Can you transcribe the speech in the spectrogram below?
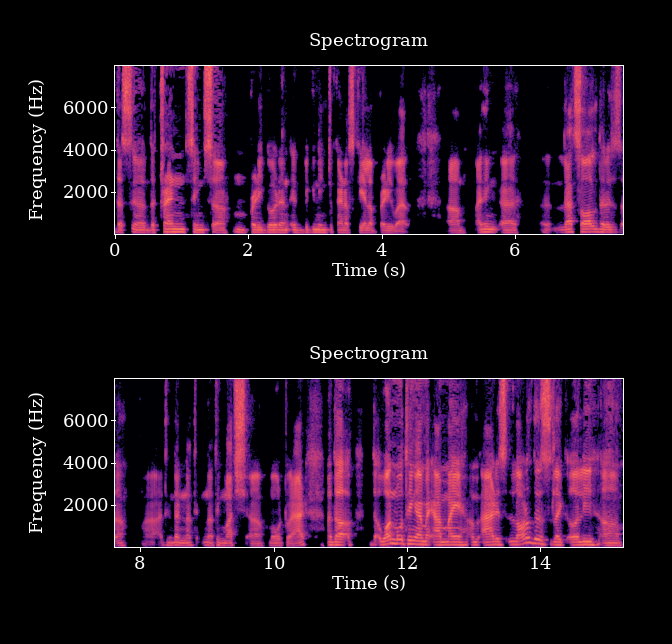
this uh, the trend seems uh, mm, pretty good and it's beginning to kind of scale up pretty well. Um, i think uh, that's all there is I think that nothing, nothing much uh, more to add. Uh, the, the one more thing I might, I um, add is a lot of this like early um,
